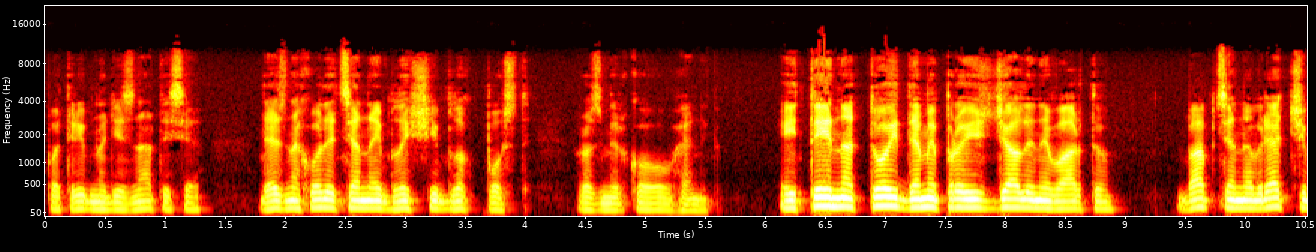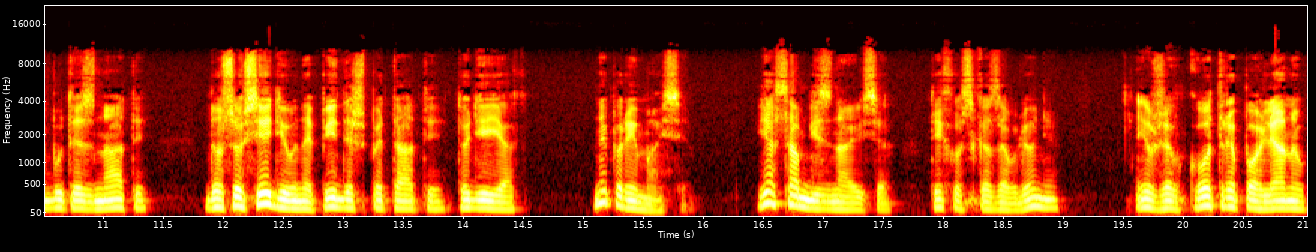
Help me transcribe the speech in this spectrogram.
Потрібно дізнатися, де знаходиться найближчий блокпост, розмірковував Геник. Йти на той, де ми проїжджали, не варто. Бабця навряд чи буде знати. До сусідів не підеш питати. Тоді як? Не переймайся. Я сам дізнаюся, тихо сказав Льоня і вже вкотре поглянув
